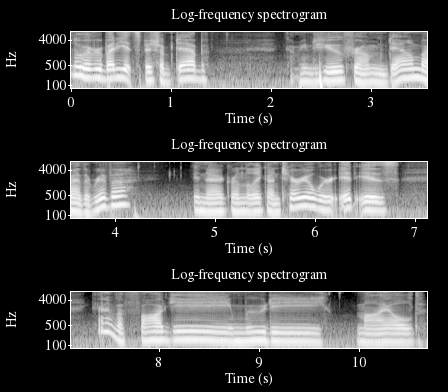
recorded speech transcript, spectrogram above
Hello, everybody. It's Bishop Deb coming to you from down by the river in Niagara on the Lake, Ontario, where it is kind of a foggy, moody, mild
